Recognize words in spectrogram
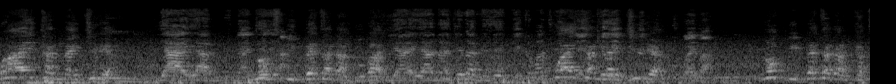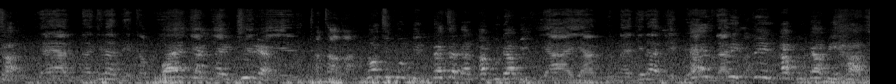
sai ka tambayi kanka why can hmm. Nigeria. not be better than Dubai? yaya Najeriya bai zai Why can Nigeria- Not be better than Qatar? yaya Najeriya bai kamata Why can Nigeria- Qatar Not even be better than Abu Dhabi? yaya Najeriya bai fi Abu Dhabi. Ba Everything Abu Dhabi has,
